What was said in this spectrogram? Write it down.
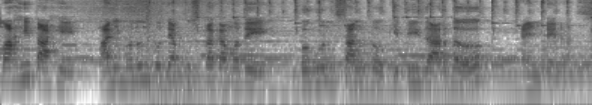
माहीत आहे. आणि म्हणून तो त्या पुस्तकामध्ये बघून सांगतो की these are the antennas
